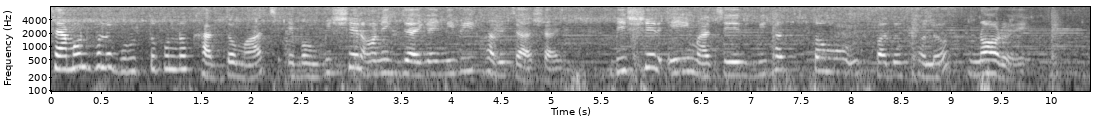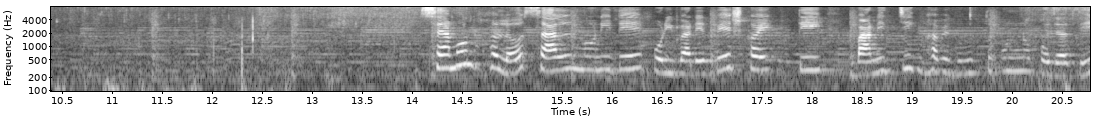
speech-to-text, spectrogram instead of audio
স্যামন হলো গুরুত্বপূর্ণ খাদ্য মাছ এবং বিশ্বের অনেক জায়গায় নিবিড়ভাবে চাষ হয়। বিশ্বের এই মাছের বৃহত্তম উৎপাদক হল নরওয়ে। স্যামন হল সালমনিডে পরিবারের বেশ কয়েকটি বাণিজ্যিকভাবে গুরুত্বপূর্ণ প্রজাতি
